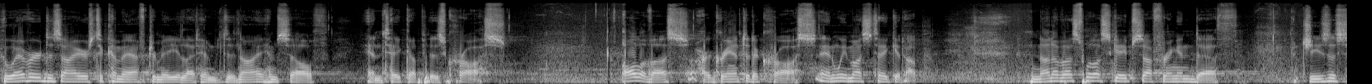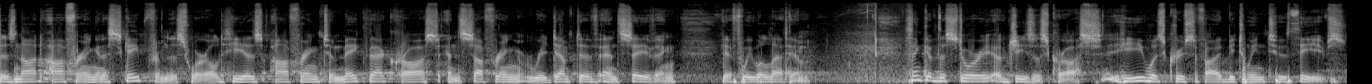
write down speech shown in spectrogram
Whoever desires to come after me, let him deny himself and take up his cross. All of us are granted a cross, and we must take it up. None of us will escape suffering and death. Jesus is not offering an escape from this world. He is offering to make that cross and suffering redemptive and saving if we will let Him. Think of the story of Jesus' cross. He was crucified between two thieves.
